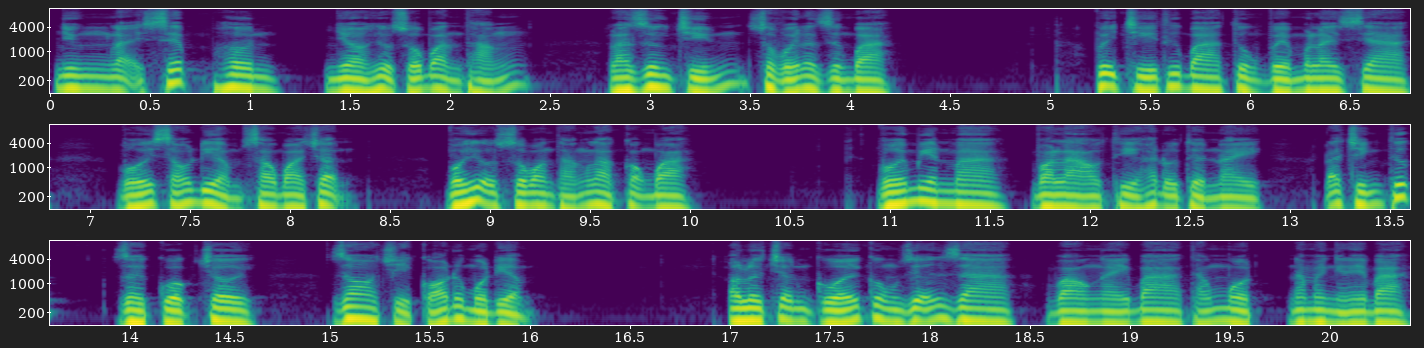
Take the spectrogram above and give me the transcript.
nhưng lại xếp hơn nhờ hiệu số bàn thắng là dương 9 so với là dương 3. Vị trí thứ ba thuộc về Malaysia với 6 điểm sau 3 trận với hiệu số bàn thắng là cộng 3. Với Myanmar và Lào thì hai đội tuyển này đã chính thức rời cuộc chơi do chỉ có được một điểm. Ở lượt trận cuối cùng diễn ra vào ngày 3 tháng 1 năm 2023,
